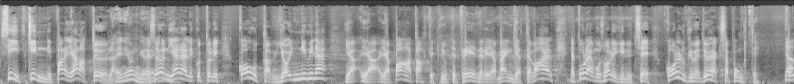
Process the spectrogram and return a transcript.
siit kinni, pane jalad tööle. ja see on järelikult oli kohutav jonnimine ja, ja, ja pahatahtlik niisugune treeneri ja mängijate vahel ja tulemus oligi nüüd see kolmkümmend üheksa punkti ja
